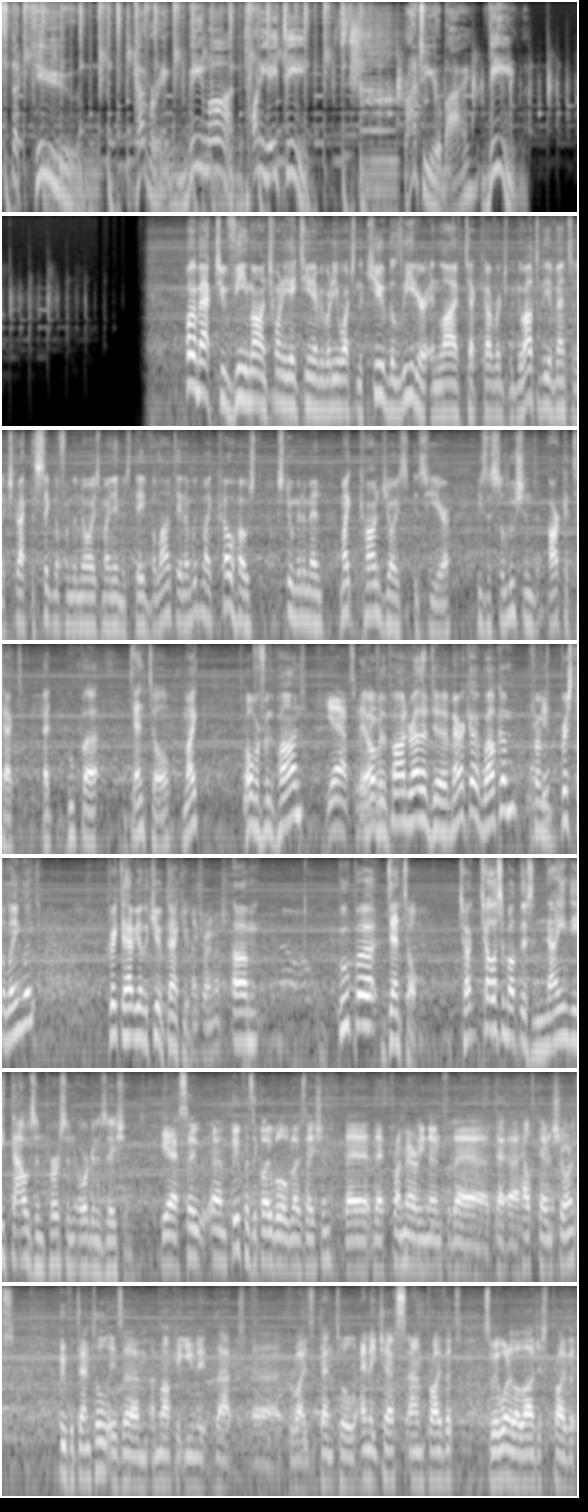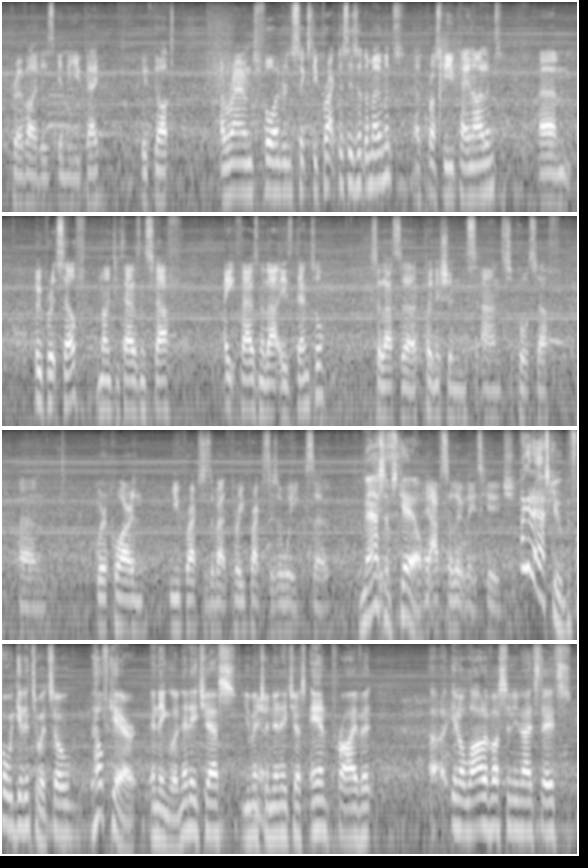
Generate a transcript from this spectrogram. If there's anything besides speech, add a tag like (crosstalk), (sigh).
It's theCUBE, covering VeeamON 2018. Brought to you by Veeam. Welcome back to VeeamON 2018, everybody. You're watching theCUBE, the leader in live tech coverage. We go out to the events and extract the signal from the noise. My name is Dave Vellante, and I'm with my co-host, Stu Miniman. Mike Conjoyce is here. He's a solutions architect at Bupa Dental. Mike, over from the pond? Yeah, absolutely. Over the pond, rather, to America. Welcome Thank from you. Bristol, England. Great to have you on theCUBE, thank you. Thanks very much. Um, Bupa Dental. Tell, tell us about this 90,000 person organization. yeah, so um, Bupa is a global organization. They're, they're primarily known for their uh, healthcare insurance. Bupa Dental is um, a market unit that uh, provides dental, NHS and private. So we're one of the largest private providers in the UK. We've got around 460 practices at the moment across the UK and Ireland. Um, Bupa itself, 90,000 staff, 8,000 of that is dental. So that's uh, clinicians and support staff. Um, we're acquiring new practices, about three practices a week, so Massive scale. yeah, absolutely, it's huge. I got to ask you before we get into it, so healthcare in England, NHS, you mentioned NHS and private. Uh, you know, a lot of us in the United States,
